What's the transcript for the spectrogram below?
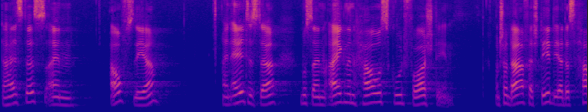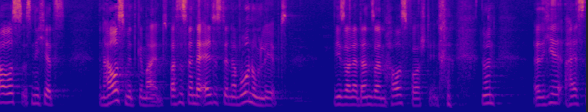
Da heißt es, ein Aufseher, ein Ältester muss seinem eigenen Haus gut vorstehen. Und schon da versteht ihr, das Haus ist nicht jetzt ein Haus mit gemeint. Was ist, wenn der Älteste in einer Wohnung lebt? Wie soll er dann seinem Haus vorstehen? Nun, also hier heißt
